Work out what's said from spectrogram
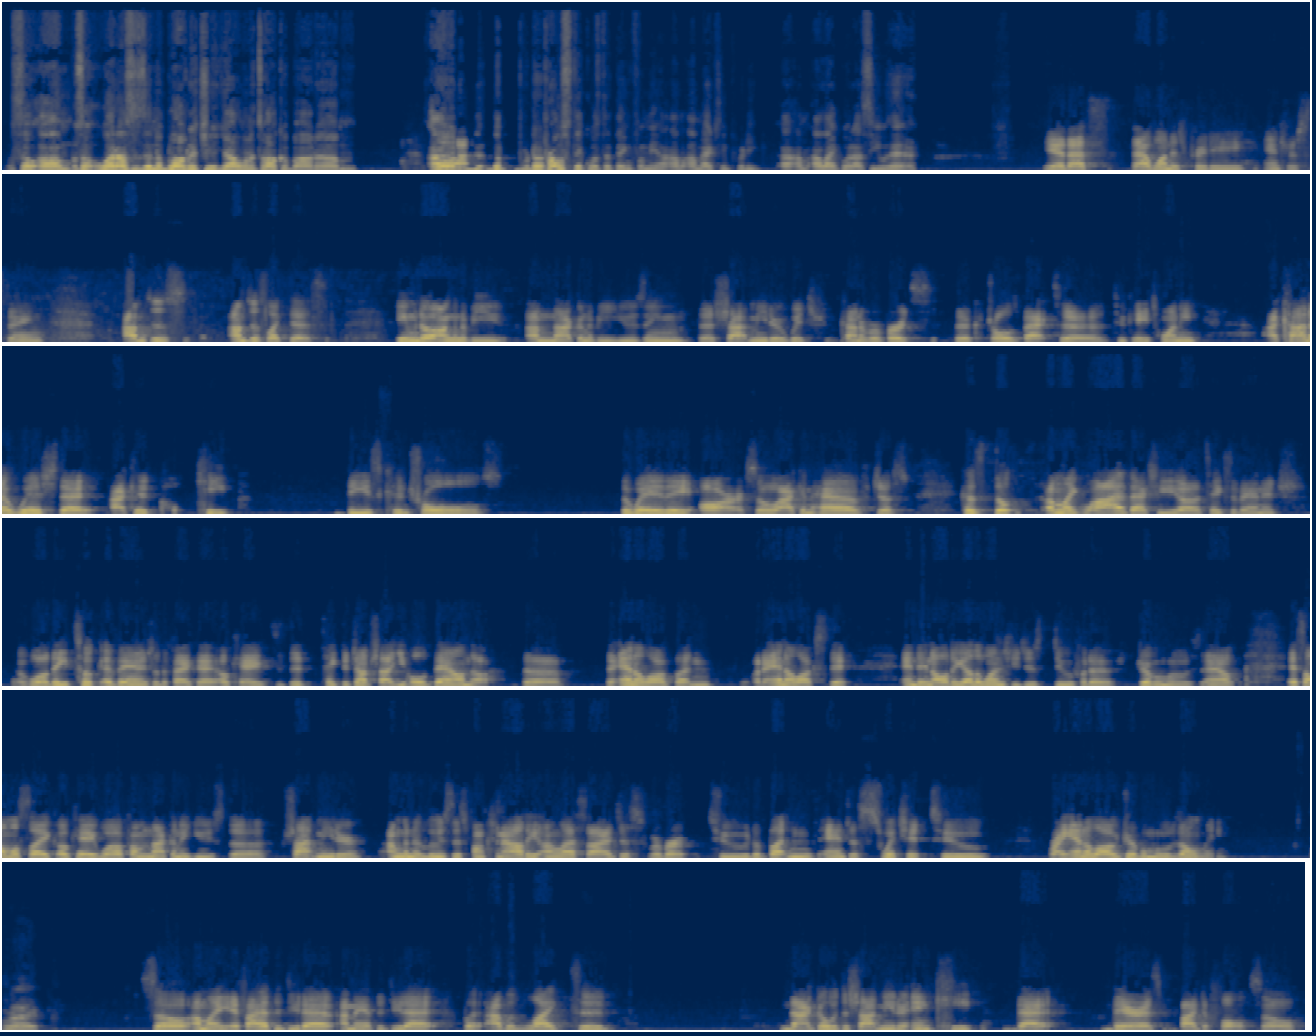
so. Um. So what else is in the blog that you y'all want to talk about? Um. Well, uh, I- the, the the pro stick was the thing for me. I'm I'm actually pretty. I, I'm- I like what I see there. Yeah, that's that one is pretty interesting. I'm just I'm just like this. Even though I'm gonna be I'm not gonna be using the shot meter, which kind of reverts the controls back to 2K20. I kind of wish that I could keep these controls the way they are, so I can have just because I'm like live actually uh, takes advantage. Well, they took advantage of the fact that okay, to, to take the jump shot, you hold down the the the analog button or the analog stick, and then all the other ones you just do for the dribble moves. Now, it's almost like okay, well, if I'm not going to use the shot meter, I'm going to lose this functionality unless I just revert to the buttons and just switch it to right analog dribble moves only. Right. So I'm like, if I had to do that, I may have to do that. But I would like to not go with the shot meter and keep that there as by default. So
